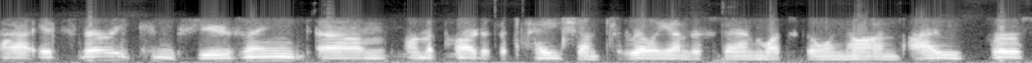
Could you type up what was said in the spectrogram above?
uh, it's very confusing um, on the part of the patient to really understand what's going on. I first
